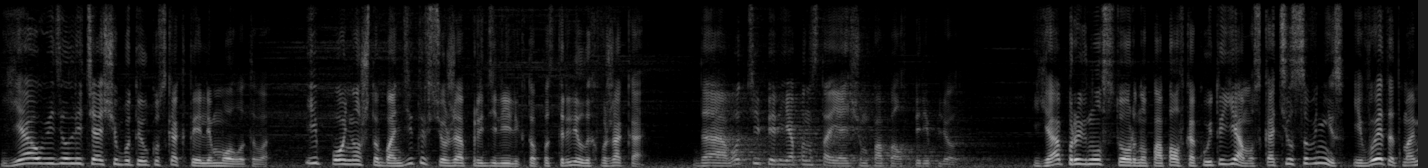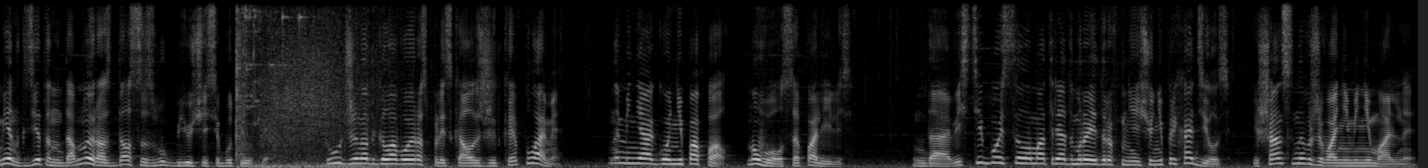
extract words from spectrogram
Я увидел летящую бутылку с коктейлем Молотова и понял, что бандиты все же определили, кто подстрелил их вожака. Да, вот теперь я по-настоящему попал в переплет. Я прыгнул в сторону, попал в какую-то яму, скатился вниз, и в этот момент где-то надо мной раздался звук бьющейся бутылки. Тут же над головой расплескалось жидкое пламя. На меня огонь не попал, но волосы опалились. Да, вести бой с целым отрядом рейдеров мне еще не приходилось, и шансы на выживание минимальные.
